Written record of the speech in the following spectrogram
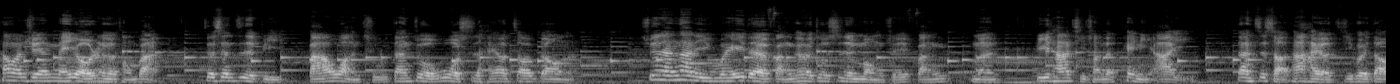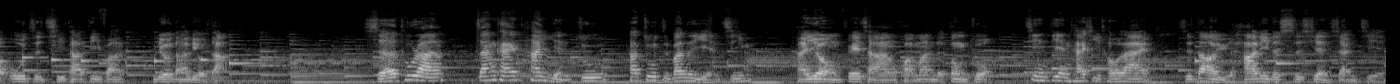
他完全没有任何同伴。这甚至比把碗橱当做卧室还要糟糕呢。虽然那里唯一的访客就是猛捶房门逼他起床的佩妮阿姨，但至少他还有机会到屋子其他地方溜达溜达。蛇突然张开它眼珠，它珠子般的眼睛。还用非常缓慢的动作，渐渐抬起头来，直到与哈利的视线相接。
